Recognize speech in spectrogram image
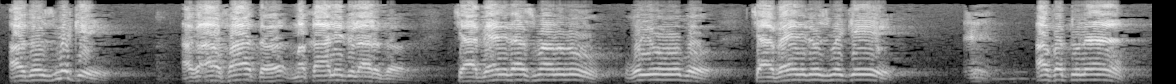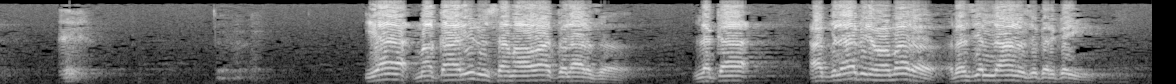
او د ځمکې هغه آفات مقالد الارض چا بیان د اسمانونو غیوب چا بیان د ځمکې آفتونه یا مقالد السماوات والارض لکه عبد الله بن عمر رضی الله عنه ذکر کړي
